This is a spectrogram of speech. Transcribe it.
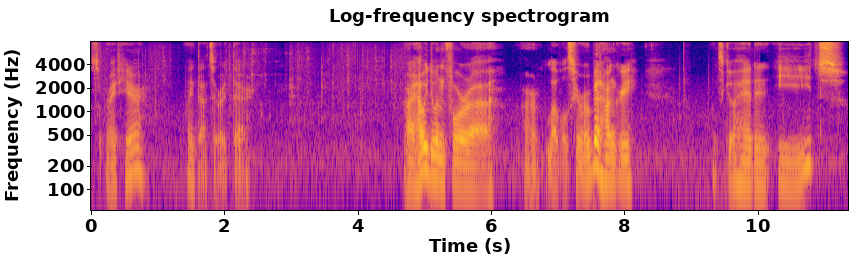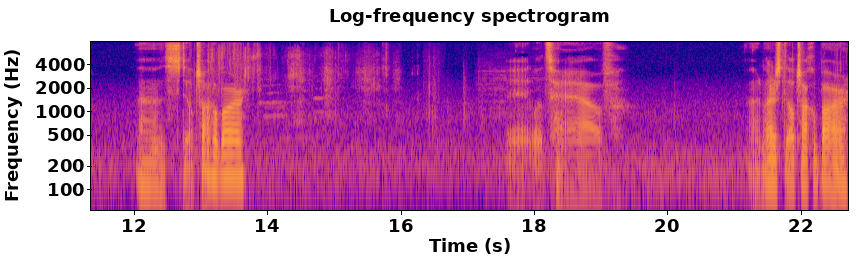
So right here? I think that's it right there. Alright, how we doing for uh, our levels here? We're a bit hungry. Let's go ahead and eat. Uh, steel chocolate bar. And let's have another still chocolate bar.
